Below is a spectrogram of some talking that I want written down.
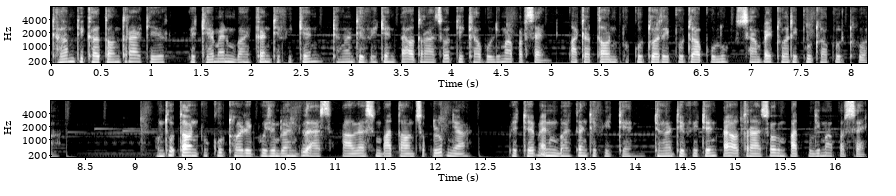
Dalam tiga tahun terakhir, BDMN membagikan dividen dengan dividen payout ratio 35% pada tahun buku 2020 sampai 2022. Untuk tahun buku 2019 alias 4 tahun sebelumnya, BDMN membagikan dividen dengan dividen payout ratio 45%.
